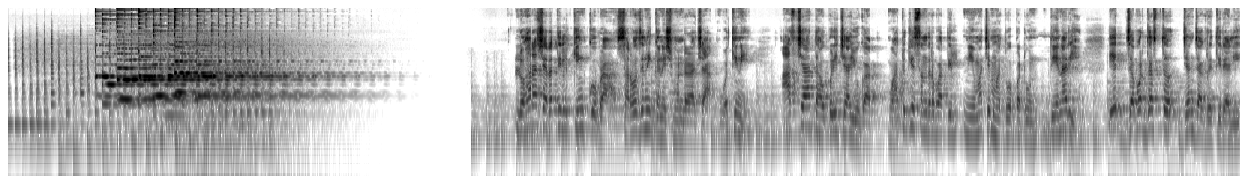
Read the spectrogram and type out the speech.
लोहारा शहरातील किंग कोब्रा सार्वजनिक गणेश मंडळाच्या वतीने आजच्या धावपळीच्या युगात वाहतुकीसंदर्भातील नियमाचे महत्त्व पटवून देणारी एक जबरदस्त जनजागृती रॅली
